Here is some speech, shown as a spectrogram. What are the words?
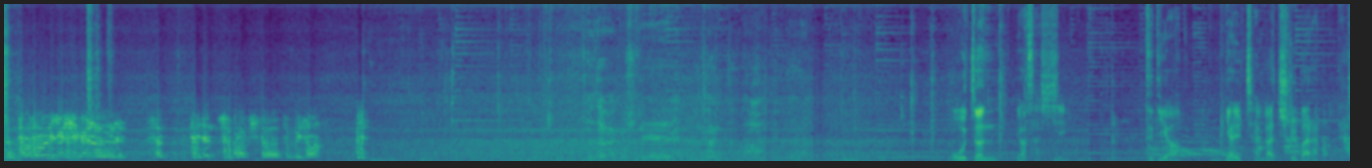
자, 461을 대전 출발합시다. 준비사. 전사백구십에 장타. 오전 6시. 드디어 열차가 출발합니다.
